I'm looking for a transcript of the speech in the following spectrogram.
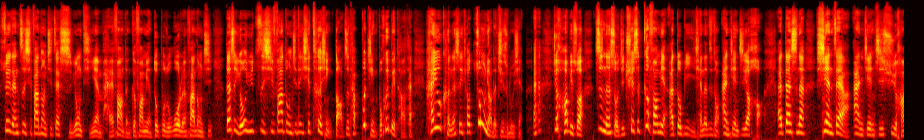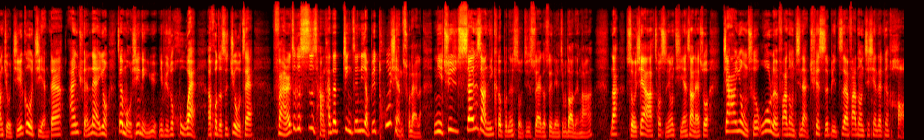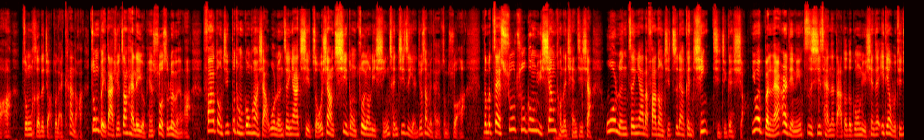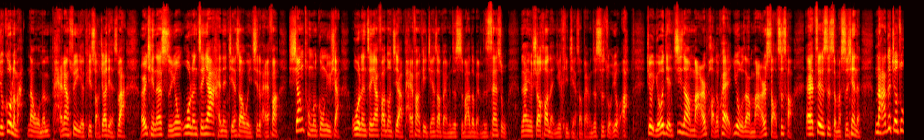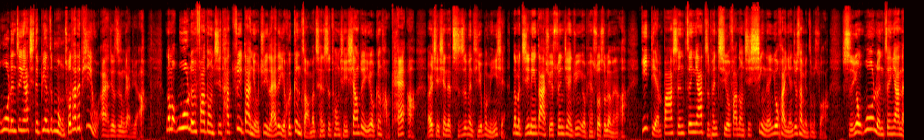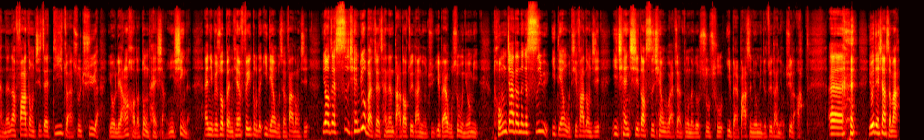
虽然自吸发动机在使用体验、排放等各方面都不如涡轮发动机，但是由于自吸发动机的一些特性，导致它不仅不会被淘汰，还有可能是一条重要的技术路线。哎，就好比说，智能手机确实各方面啊都比以前的这种按键机要好，哎，但是呢，现在啊按键机续航久、结构简单、安全耐用，在某些领域，你比如说户外啊，或者是救灾。反而这个市场它的竞争力啊被凸显出来了。你去山上，你可不能手机摔个碎联系不到人啊。那首先啊，从使用体验上来说，家用车涡轮发动机呢，确实比自然发动机现在更好啊。综合的角度来看的话，中北大学张海磊有篇硕士论文啊，发动机不同工况下涡轮增压器轴向气动作用力形成机制研究上面他有这么说啊。那么在输出功率相同的前提下，涡轮增压的发动机质量更轻，体积更小，因为本来二点零自吸才能达到的功率。现在一点五 T 就够了嘛？那我们排量税也可以少交点，是吧？而且呢，使用涡轮增压还能减少尾气的排放。相同的功率下，涡轮增压发动机啊，排放可以减少百分之十八到百分之三十五，燃油消耗呢也可以减少百分之十左右啊。就有点既让马儿跑得快，又让马儿少吃草。哎，这个是怎么实现的？哪个叫做涡轮增压器的鞭子猛戳他的屁股？哎，就这种感觉啊。那么涡轮发动机它最大扭矩来的也会更早嘛？城市通勤相对也有更好开啊。而且现在迟滞问题又不明显。那么吉林大学。孙建军有篇硕士论文啊，一点八升增压直喷汽油发动机性能优化研究上面这么说啊，使用涡轮增压呢，能让发动机在低转速区域啊有良好的动态响应性能。哎，你比如说本田飞度的一点五升发动机，要在四千六百转才能达到最大扭矩一百五十五牛米，同家的那个思域一点五 T 发动机，一千七到四千五百转都能够输出一百八十牛牛米的最大扭矩了啊，呃，有点像什么？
